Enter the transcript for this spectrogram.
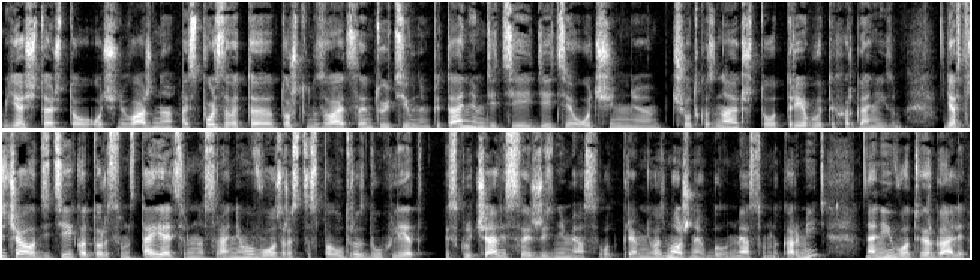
Я считаю, что очень важно использовать то, что называется интуитивным питанием детей. Дети очень э, четко знают, что требует их организм. Я встречала детей, которые самостоятельно с раннего возраста, с полутора, с двух лет, исключали из своей жизни мясо. Вот прям невозможно их было мясом накормить, они его отвергали.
